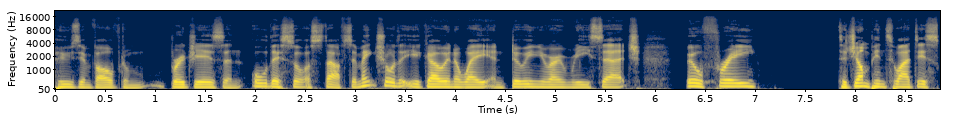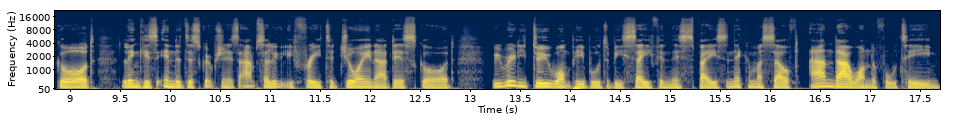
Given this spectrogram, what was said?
who's involved in bridges and all this sort of stuff. So, make sure that you're going away and doing your own research. Feel free to jump into our Discord. Link is in the description. It's absolutely free to join our Discord. We really do want people to be safe in this space. Nick and myself and our wonderful team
